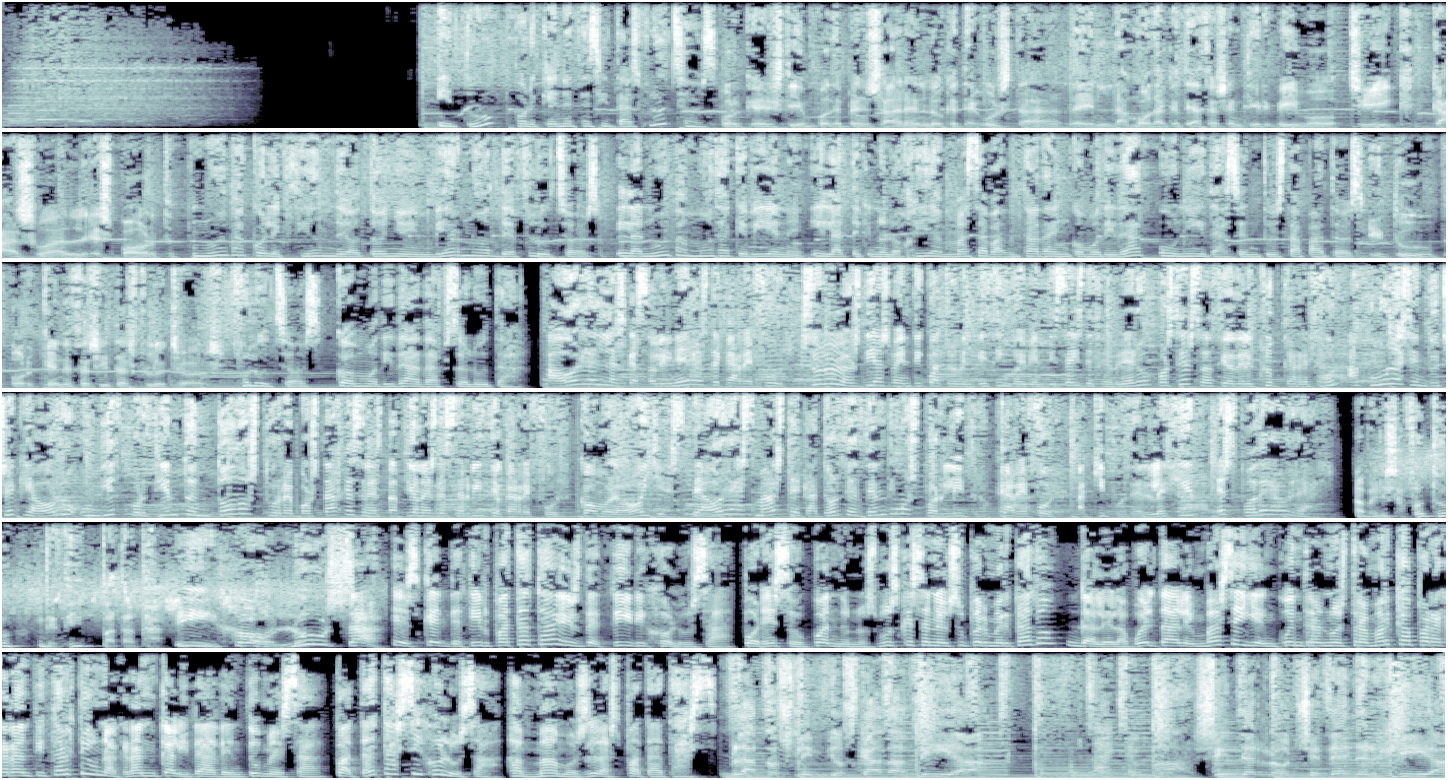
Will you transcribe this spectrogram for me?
¿Y tú? ¿Por qué necesitas fluchos? Porque es tiempo de pensar en lo que te gusta, en la moda que te hace sentir vivo, chic, casual, sport. Nueva colección de otoño-invierno de Fluchos. La nueva moda que viene y la tecnología más avanzada en comodidad unidas en tus zapatos. ¿Y tú por qué necesitas fluchos? Fluchos. Comodidad absoluta. Ahorra en las gasolineras de Carrefour. Solo los días 24, 25 y 26 de febrero, por ser socio del Club Carrefour, acumulas en tu cheque ahorro un 10% en todos tus repostajes en estaciones de servicio Carrefour. Como lo oyes, te ahorras más de 14 céntimos por litro. Carrefour, aquí poder elegir es poder ahorrar. A ver esa foto, decir patata. ¡Hijolusa! Es que decir patata es decir hijolusa. Por eso, cuando nos busques en el supermercado, dale la vuelta al envase y encuentra nuestra marca para garantizarte una gran calidad en tu mesa. Patatas hijolusa. Amamos las patatas. Platos limpios cada día. Sin derroche de energía.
